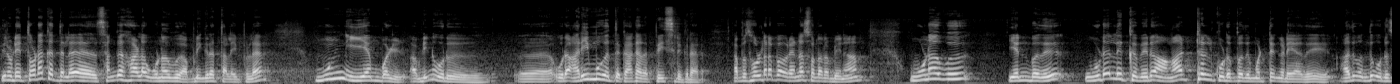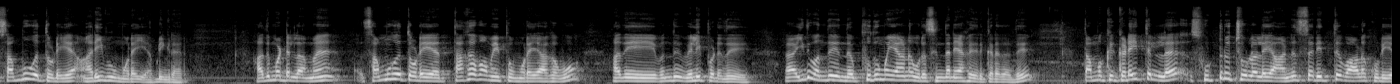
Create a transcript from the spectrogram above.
இதனுடைய தொடக்கத்தில் சங்ககால உணவு அப்படிங்கிற தலைப்பில் முன் இயம்பல் அப்படின்னு ஒரு ஒரு அறிமுகத்துக்காக அதை பேசியிருக்கிறார். அப்போ சொல்கிறப்ப அவர் என்ன சொல்கிறார் அப்படின்னா உணவு என்பது உடலுக்கு வெறும் ஆற்றல் கொடுப்பது மட்டும் கிடையாது. அது வந்து ஒரு சமூகத்துடைய அறிவு முறை அப்படிங்கிறார். அது மட்டும் இல்லாமல் சமூகத்துடைய தகவமைப்பு முறையாகவும் அது வந்து வெளிப்படுது. இது வந்து இந்த புதுமையான ஒரு சிந்தனையாக இருக்கிறது அது. தமக்கு கிடைத்துள்ள சுற்றுச்சூழலை அனுசரித்து வாழக்கூடிய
